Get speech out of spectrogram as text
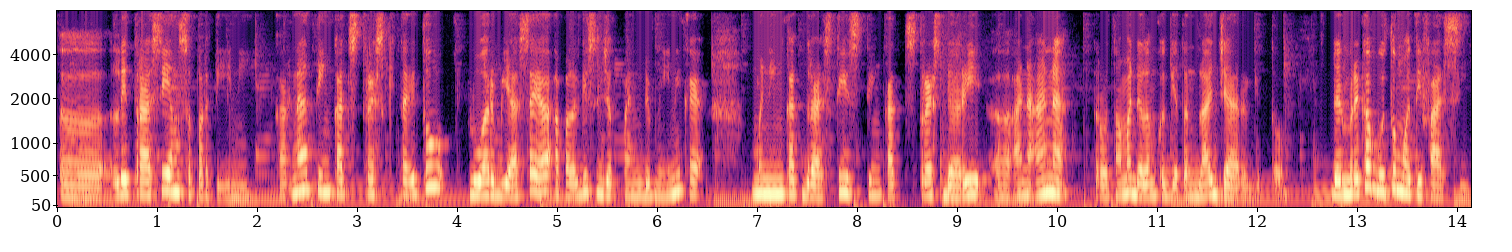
uh, literasi yang seperti ini. Karena tingkat stres kita itu luar biasa ya, apalagi sejak pandemi ini kayak meningkat drastis tingkat stres dari anak-anak terutama dalam kegiatan belajar gitu. Dan mereka butuh motivasi.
